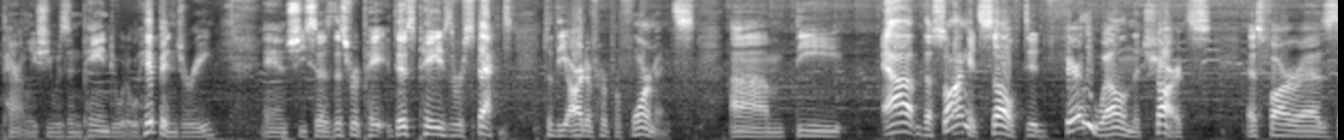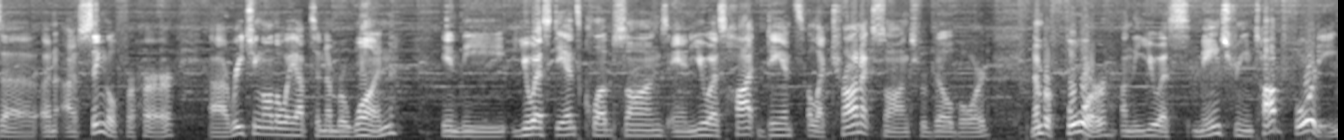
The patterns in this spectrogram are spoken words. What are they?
Apparently, she was in pain due to a hip injury, and she says this repa- this pays the respect to the art of her performance. Um, the uh, the song itself did fairly well in the charts as far as uh, an, a single for her, uh, reaching all the way up to number one in the U.S. Dance Club Songs and U.S. Hot Dance Electronic Songs for Billboard, number four on the U.S. Mainstream Top 40,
